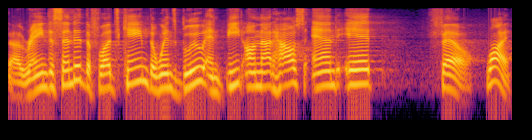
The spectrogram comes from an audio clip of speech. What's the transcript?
The rain descended, the floods came, the winds blew and beat on that house, and it fell. Why?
